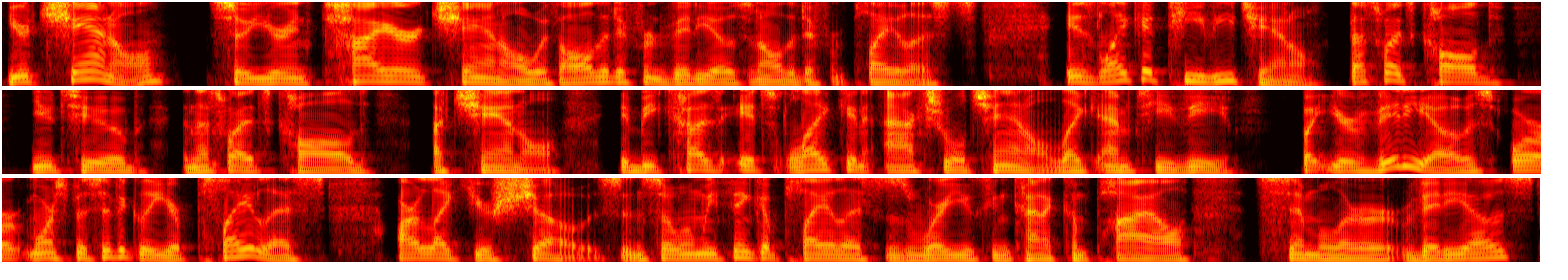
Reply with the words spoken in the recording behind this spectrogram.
your channel so your entire channel with all the different videos and all the different playlists is like a TV channel. That's why it's called YouTube and that's why it's called a channel because it's like an actual channel, like MTV. But your videos, or more specifically, your playlists, are like your shows. And so when we think of playlists, is where you can kind of compile similar videos.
